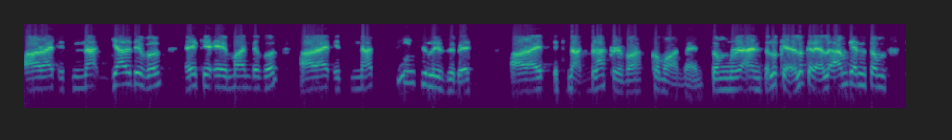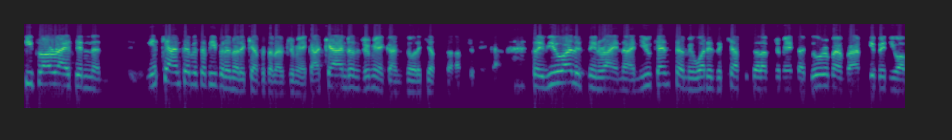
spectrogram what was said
All right, it's not Galdival, aka Mandeville. All right, it's not Saint Elizabeth. All right, it's not Black River. Come on, man. Some answer. Look at it. Look at it. I'm getting some people are writing. You can't tell me some people know the capital of Jamaica. I can't just Jamaicans know the capital of Jamaica. So if you are listening right now and you can tell me what is the capital of Jamaica, do remember I'm giving you a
